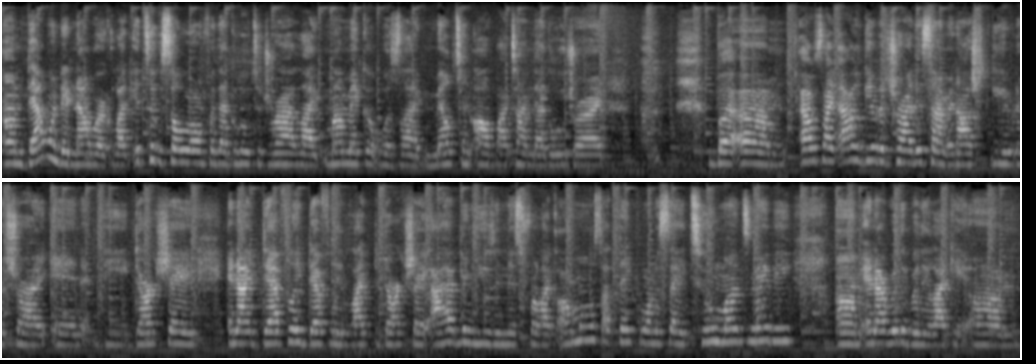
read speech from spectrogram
Um, that one did not work. Like it took so long for that glue to dry. Like my makeup was like melting off by the time that glue dried. but um, I was like I'll give it a try this time and I'll give it a try in the dark shade. And I definitely definitely like the dark shade. I have been using this for like almost I think want to say two months maybe. Um, and I really really like it. Um,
